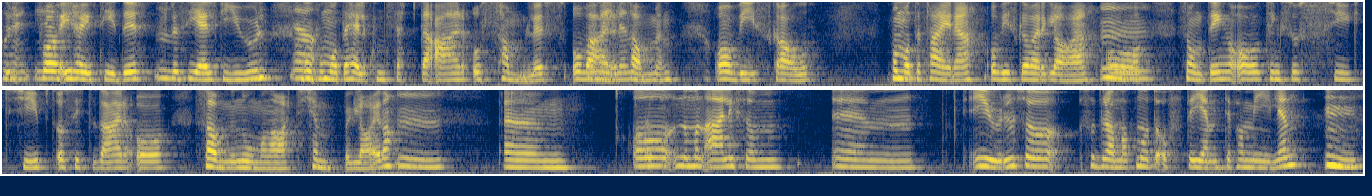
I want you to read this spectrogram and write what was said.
På, på, i høytider, spesielt jul, Ja. hvor på en måte hele konseptet er å samles og være Familien. sammen. Og vi skal på en måte feire, og vi skal være glade og Mm. sånne ting. Og tenk så sykt kjipt å sitte der og savne noe man har vært kjempeglad i, da. Mm. Um, Og når man er liksom um, I julen så, så drar man på en måte ofte hjem til familien. mm,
